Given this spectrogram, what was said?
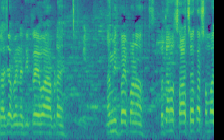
રાજાભાઈના દીકરા એવા આપણે. અમિતભાઈ પણ બધાનો સાથ સહકાર સમાજ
